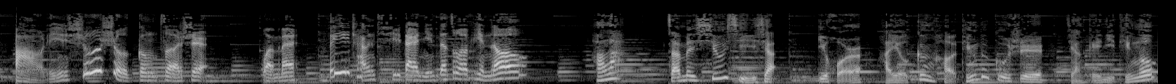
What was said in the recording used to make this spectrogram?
“宝林叔叔工作室”，我们非常期待您的作品哦。好啦，咱们休息一下，一会儿还有更好听的故事讲给你听哦。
